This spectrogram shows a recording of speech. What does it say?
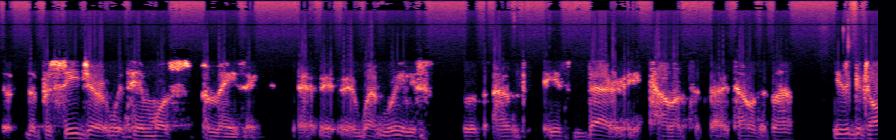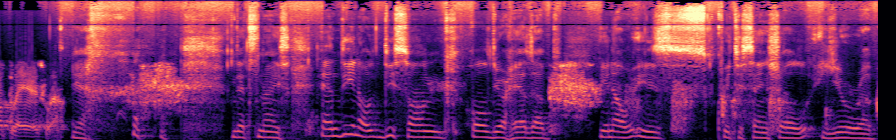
the, the procedure with him was amazing. It, it, went really smooth, and he's very talented, very talented man. He's a guitar player as well. Yeah, that's nice. And you know, this song, "Hold Your Head Up," you know, is quintessential Europe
